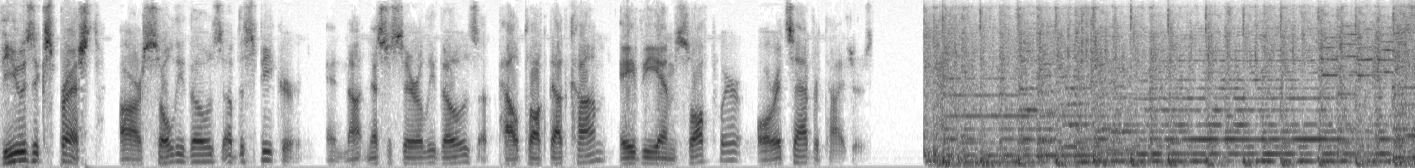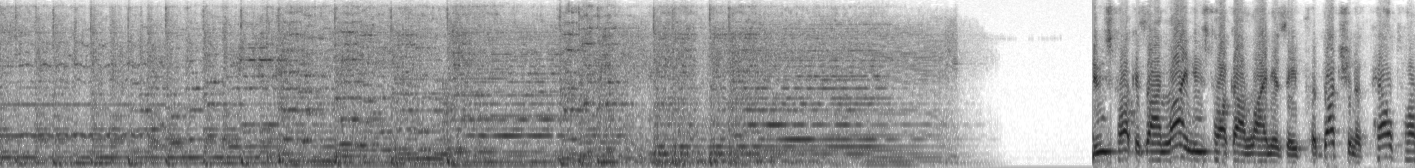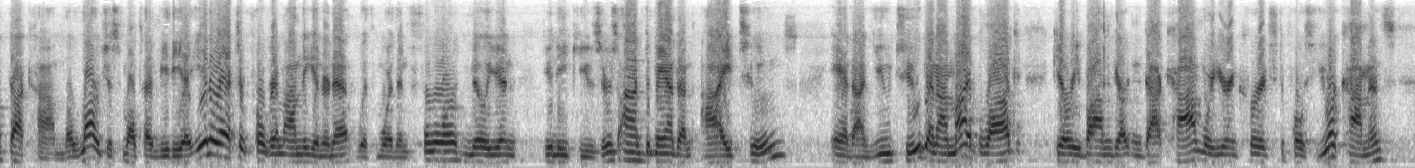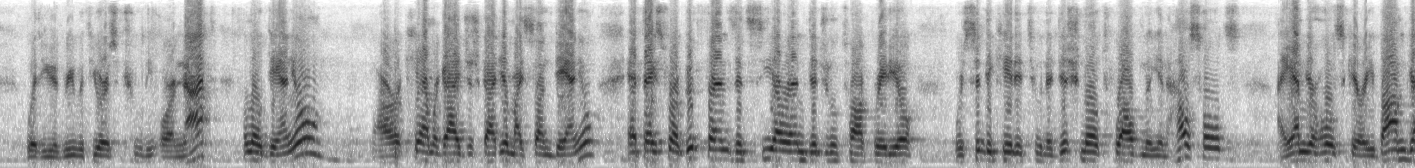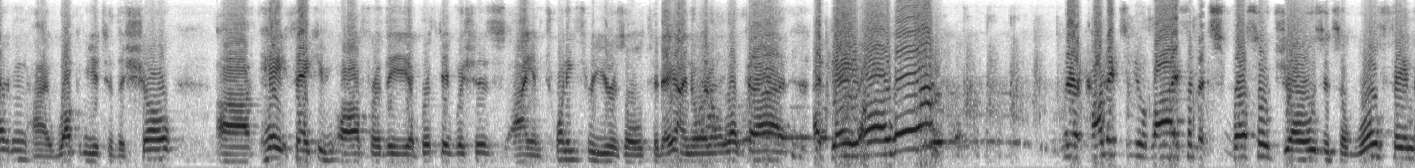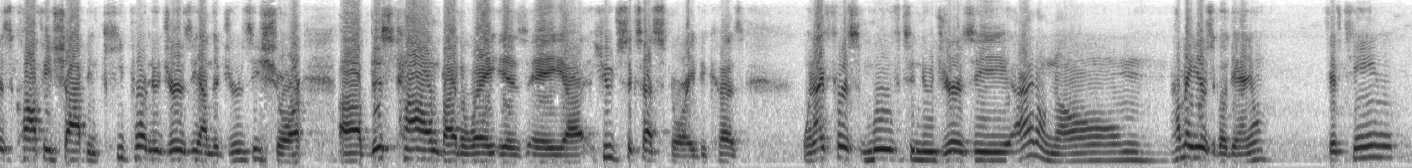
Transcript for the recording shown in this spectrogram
views expressed are solely those of the speaker and not necessarily those of paltalk.com, AVM software, or its advertisers. Talk is online. News Talk Online is a production of paltalk.com, the largest multimedia interactive program on the internet with more than 4 million unique users on demand on iTunes and on YouTube and on my blog, GaryBaumgarten.com, where you're encouraged to post your comments, whether you agree with yours truly or not. Hello, Daniel. Our camera guy just got here, my son Daniel. And thanks to our good friends at CRN Digital Talk Radio. We're syndicated to an additional 12 million households. I am your host, Gary Baumgarten. I welcome you to the show. Uh, hey, thank you all for the uh, birthday wishes. I am 23 years old today. I know I don't look uh, a day older. We are coming to you live from Espresso Joe's. It's a world famous coffee shop in Keyport, New Jersey, on the Jersey Shore. Uh, this town, by the way, is a uh, huge success story because when I first moved to New Jersey, I don't know, how many years ago, Daniel? 15,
